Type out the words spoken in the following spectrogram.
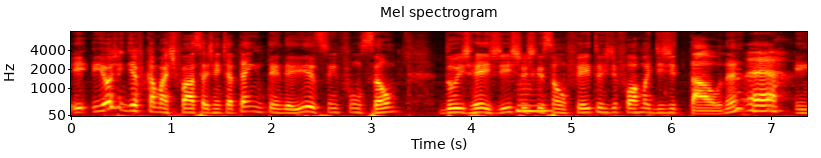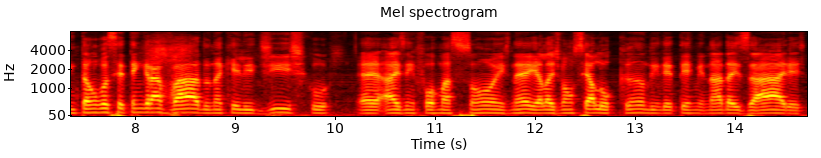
E, e, hoje em dia fica mais fácil a gente até entender isso em função dos registros uhum. que são feitos de forma digital, né? É. Então você tem gravado naquele disco é, as informações, né? E elas vão se alocando em determinadas áreas.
